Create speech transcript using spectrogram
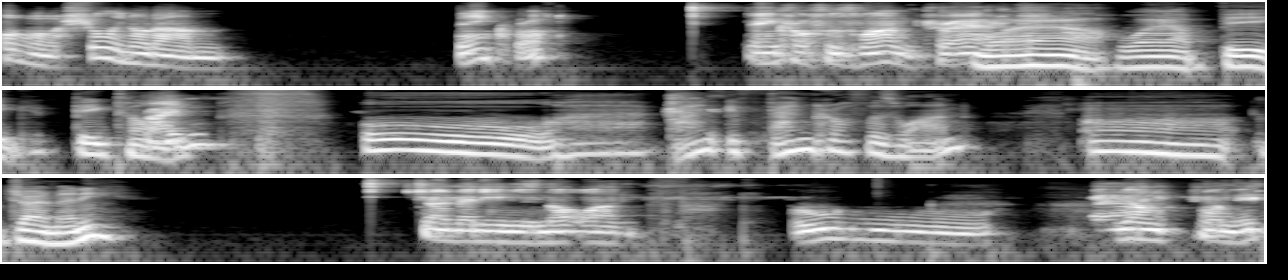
Oh, surely not. Um. Bancroft. Bancroft was one correct. Wow, wow, big, big time. Braden? Ooh, Ban- if Bancroft was one. Oh, Joe Many. Joe Manning was not one. Ooh. Young. Come on, Nick.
